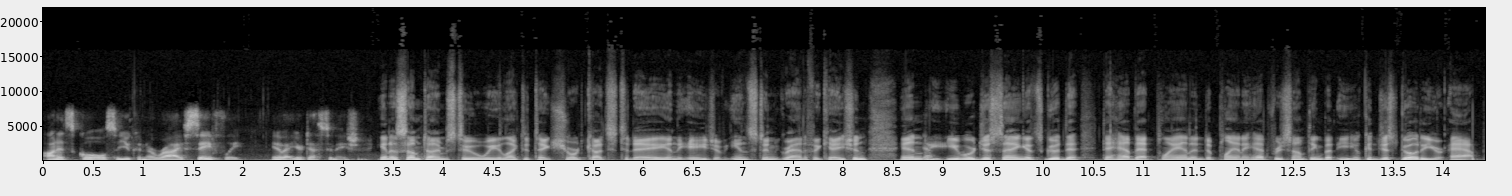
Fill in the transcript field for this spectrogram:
on its goal so you can arrive safely you know, at your destination. You know, sometimes too, we like to take shortcuts today in the age of instant gratification. And yeah. you were just saying it's good to, to have that plan and to plan ahead for something, but you could just go to your app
